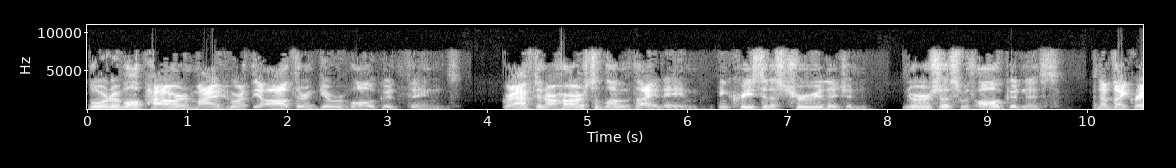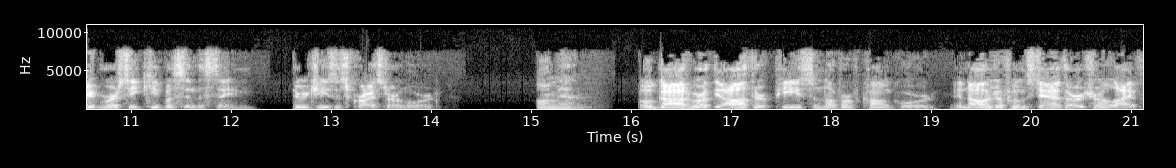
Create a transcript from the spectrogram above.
Lord of all power and might, who art the author and giver of all good things, graft in our hearts the love of thy name, increase in us true religion, nourish us with all goodness, and of thy great mercy keep us in the same. Through Jesus Christ our Lord. Amen. O God, who art the author of peace and lover of concord, in knowledge of whom standeth our eternal life,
